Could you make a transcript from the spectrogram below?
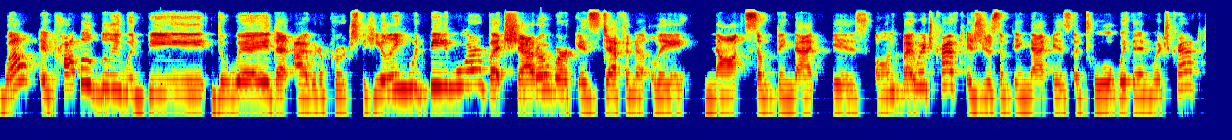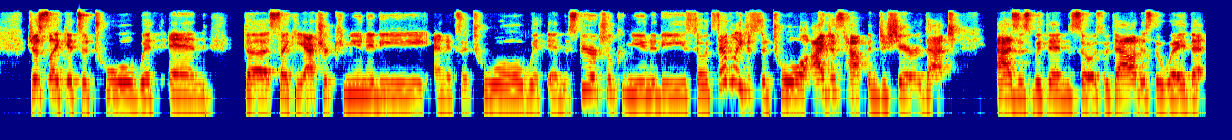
Well, it probably would be the way that I would approach the healing would be more, but shadow work is definitely not something that is owned by witchcraft. It's just something that is a tool within witchcraft, just like it's a tool within the psychiatric community and it's a tool within the spiritual community. So it's definitely just a tool. I just happen to share that as is within, so is without is the way that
